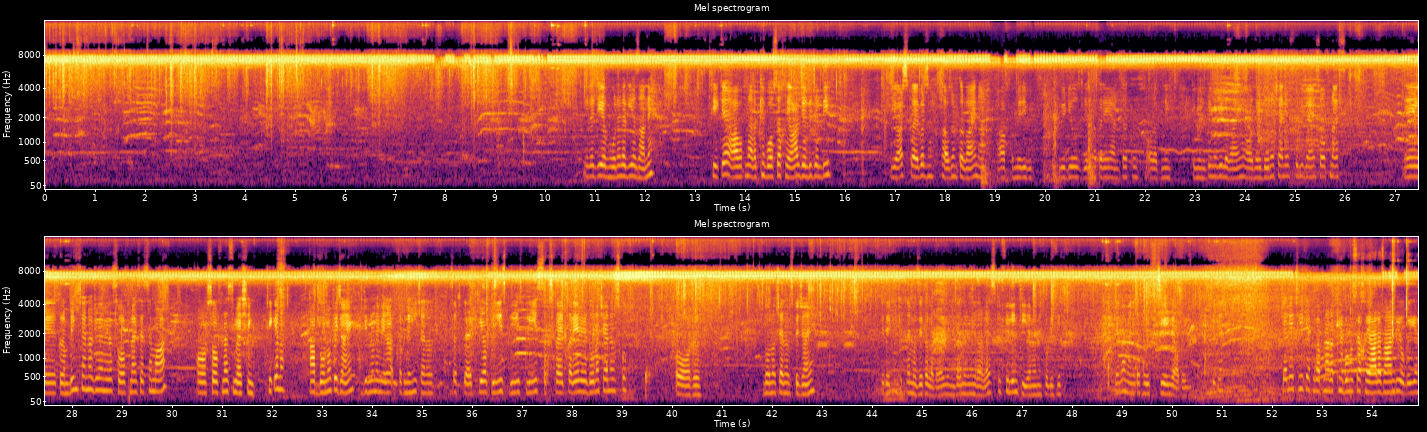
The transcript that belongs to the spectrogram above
ये ले जी, अब होने लगी अजाने। ठीक है, आप अपना रखें बहुत सा ख्याल, जल्दी जल्दी। यार सब्सक्राइबर्स थाउज़ेंड करवाएँ ना। आप मेरी वीडियोस देखा करें एंड तक, और अपनी कम्युनिटी में भी लगाएँ, और मेरे दोनों चैनल्स को भी जाएँ सॉफ्ट नाइस ये क्रम्बलिंग चैनल जो है मेरा soft nice S M R और सॉफ्ट नाइस स्मैशिंग ठीक है ना? आप दोनों पे जाएँ, जिन्होंने मेरा अब तक नहीं चैनल सब्सक्राइब किया प्लीज़ प्लीज़ प्लीज़ सब्सक्राइब करें मेरे दोनों चैनल्स को। और दोनों चैनल्स पे जाएँ। ये देखें कितने मज़े का लग रहा है, ये अंदर मैंने डाला, इसकी फीलिंग की है मैंने थोड़ी सी। ठीक है ना, मैंने कहा थोड़ी सी चेंज आ गई। ठीक है? चलिए ठीक है, फिर अपना रखें बहुत सा ख्याल, अजान भी हो गई है।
